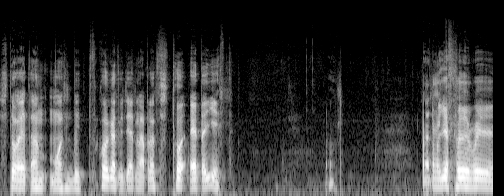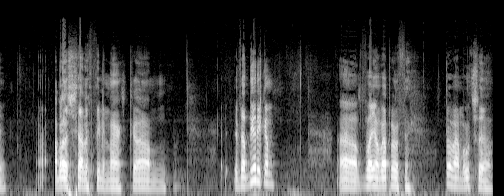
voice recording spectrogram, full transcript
что это может быть. Психолог отвечает на вопрос, что это есть. Вот. Поэтому если вы обращались именно к эзотерикам э, в своем вопросе, то вам лучше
